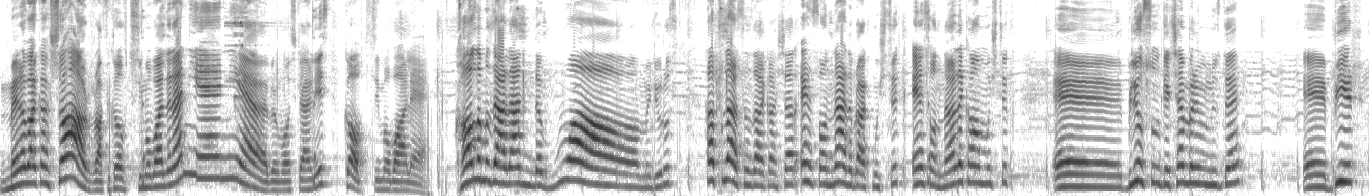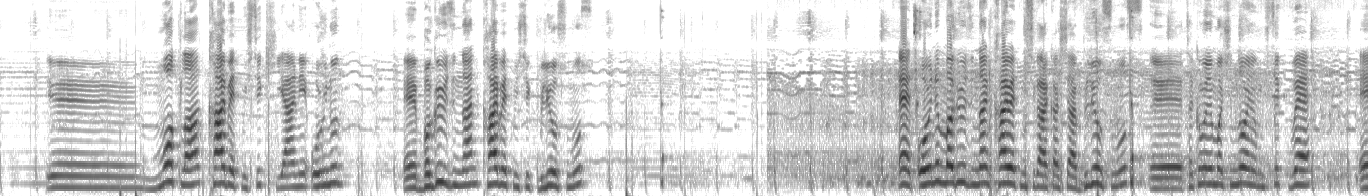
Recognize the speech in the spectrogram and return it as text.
Merhaba arkadaşlar, Rafik Call of Duty Mobile'den niye niye? Benim hoş geldiniz Call of Duty Mobile'e Kaldığımız yerden devam ediyoruz. Hatırlarsınız arkadaşlar en son nerede bırakmıştık? En son nerede kalmıştık? Ee, Biliyorsunuz geçen bölümümüzde ee, Bir ee, Modla kaybetmiştik. Yani oyunun ee, Bug'ı yüzünden kaybetmiştik biliyorsunuz Evet oyunun bug'ı yüzünden kaybetmiştik arkadaşlar biliyorsunuz. Ee, takım oyun maçında oynamıştık ve ee,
